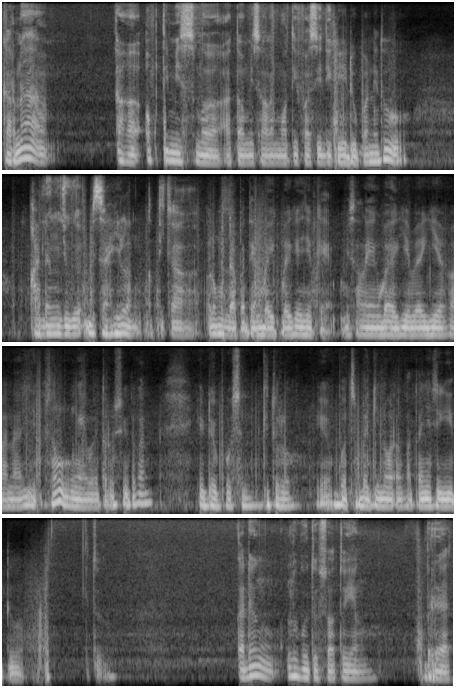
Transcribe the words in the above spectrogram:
Karena uh, optimisme atau misalnya motivasi di kehidupan itu kadang juga bisa hilang ketika lo mendapat yang baik-baik aja. Kayak misalnya yang bahagia-bahagia fana aja selalu ngewe terus gitu kan ya udah bosen gitu loh. Ya buat sebagian orang katanya sih gitu. Gitu kadang lu butuh sesuatu yang berat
